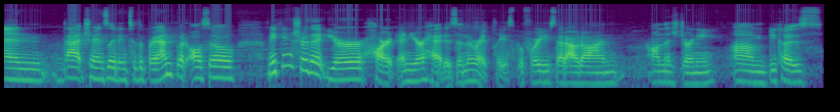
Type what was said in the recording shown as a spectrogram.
and that translating to the brand, but also making sure that your heart and your head is in the right place before you set out on on this journey. Um, because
